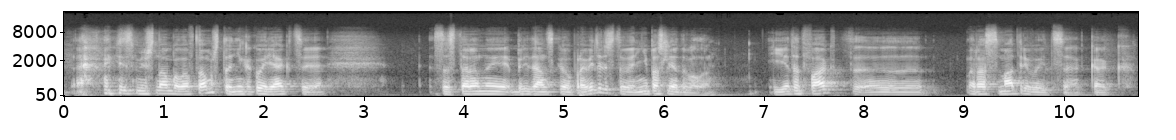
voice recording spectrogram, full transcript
И смешно было в том, что никакой реакции со стороны британского правительства не последовало. И этот факт э, рассматривается как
